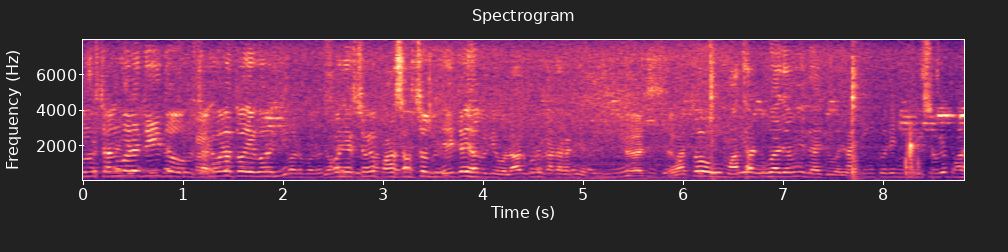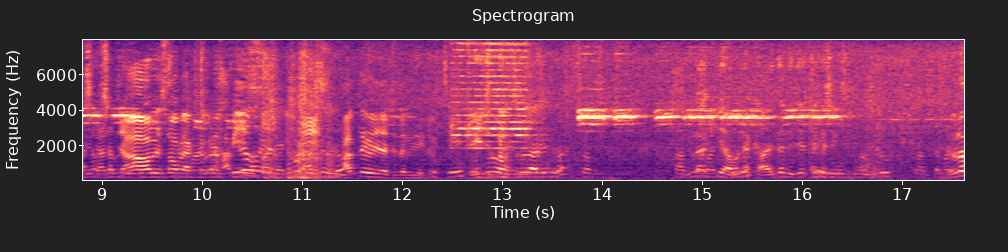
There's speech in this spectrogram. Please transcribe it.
অনুষ্ঠান করে দিই তো অনুষ্ঠান করে তো এগুলো নি বড় বড় যখন একসঙ্গে পাঁচ পিস এটাই হবে কেবল আর কোনো কাটাকাটি হবে না। নিয়ে মাথা ডুবা যাবে না লাই ডুবা যাবে কাটিং করে নিয়ে এসেছে তোমাদের দাদাভাই যা হবে সব একটা করে পিস। হাতে হয়ে যাচ্ছে দেখি। দেখেছে এইগুলো অস্ত্র গাড়ি গুলো, সব পাবদা এগুলো কি আমাদের কায়দা নিজের থেকে শিখছি। মাছ, পাবদা মাছ এগুলো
